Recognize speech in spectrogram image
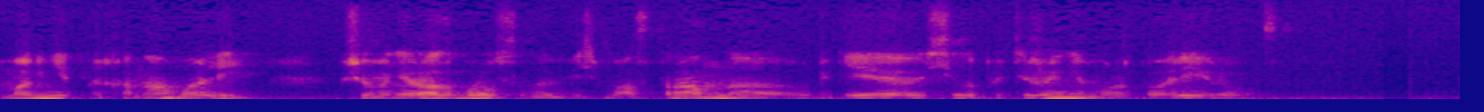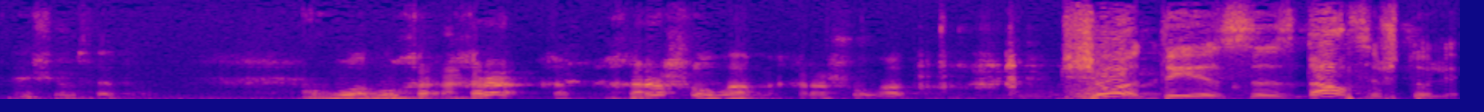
магнитных аномалий. Причем они разбросаны весьма странно, где сила притяжения может варьироваться. Начнем с этого. Вот, ну хор- хор- хорошо, ладно, хорошо, ладно. Все, ты сдался, что ли?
